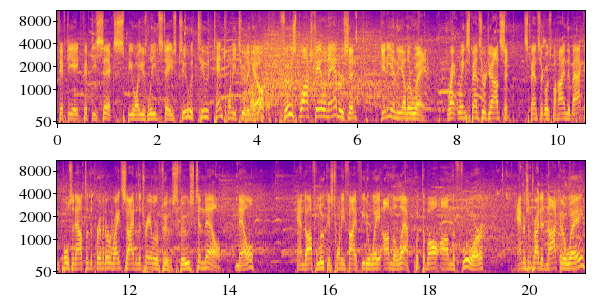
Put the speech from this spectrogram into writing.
58 56. BYU's lead stays two with two, 10 22 to go. Foose blocks Jalen Anderson. Gideon the other way. Right wing Spencer Johnson. Spencer goes behind the back and pulls it out to the perimeter right side of the trailer Foose. Foose to Knell. Knell, hand off Lucas 25 feet away on the left. Put the ball on the floor. Anderson tried to knock it away.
